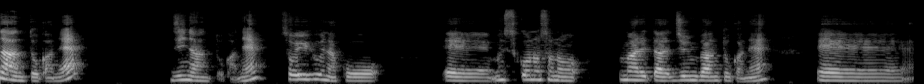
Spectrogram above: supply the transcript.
男とかね、次男とかね、そういうふうなこう、えー、息子のその生まれた順番とかね、えー、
